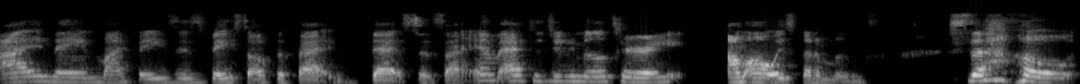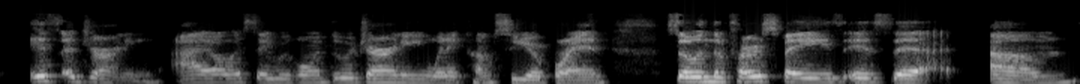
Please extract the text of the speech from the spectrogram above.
I named my phases based off the fact that since I am active duty military, I'm always gonna move. So it's a journey. I always say we're going through a journey when it comes to your brand. So in the first phase is the um,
